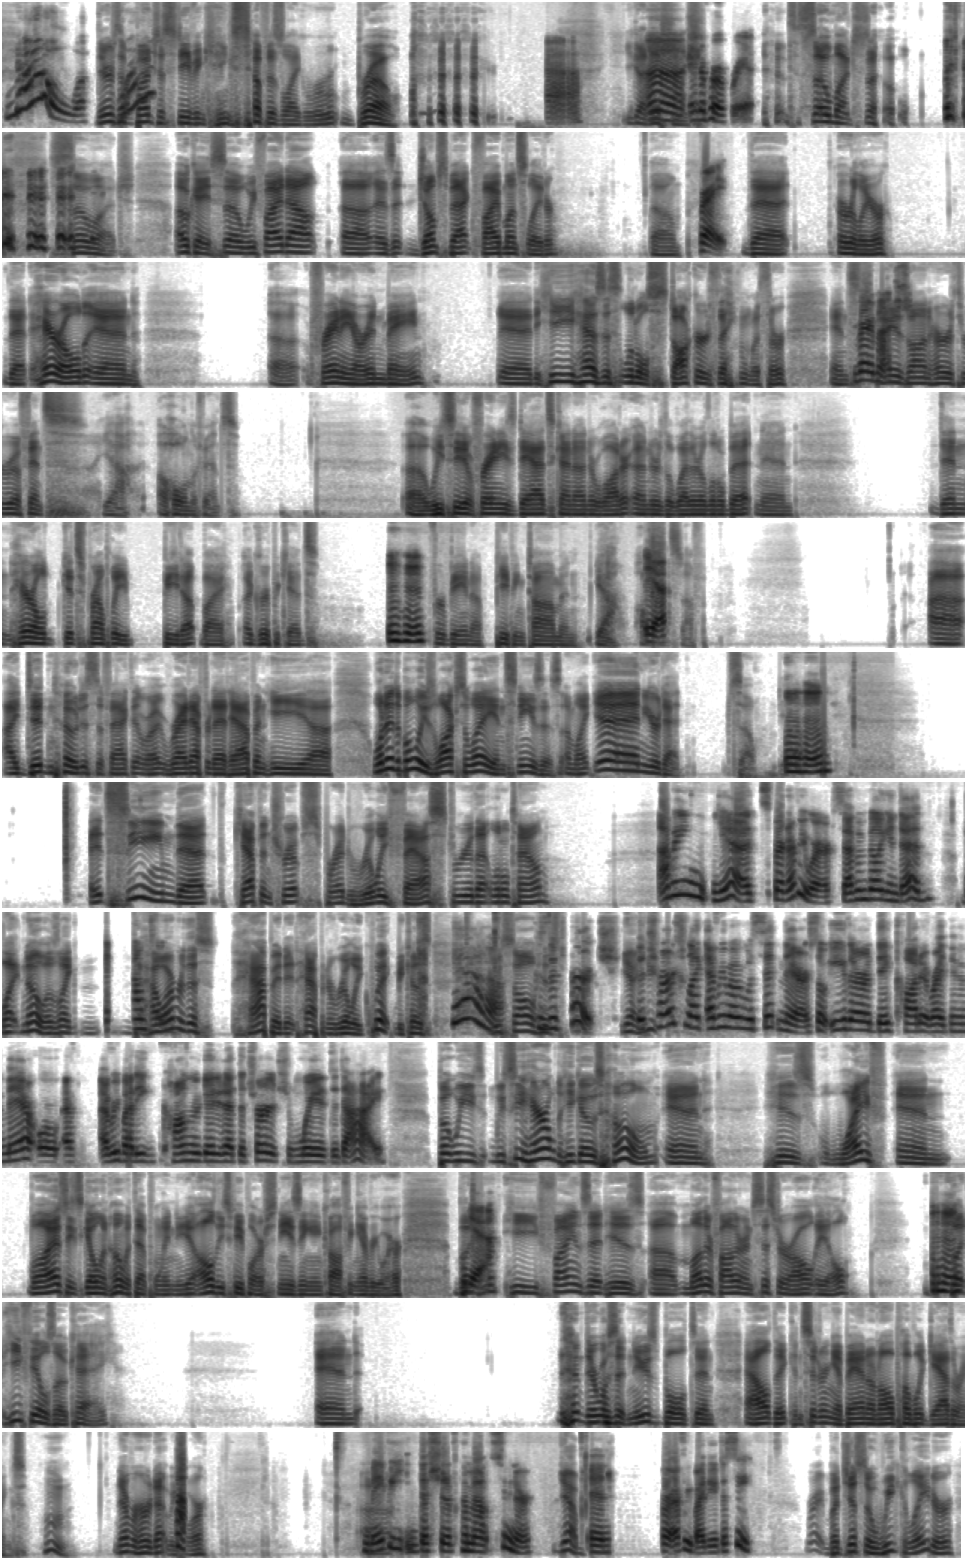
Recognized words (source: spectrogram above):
No!" there's a bunch of Stephen King stuff. Is like, bro, Uh, you got uh, issues. inappropriate. so much so, so much. Okay, so we find out uh, as it jumps back five months later um, right. that earlier that Harold and uh, Franny are in Maine, and he has this little stalker thing with her, and Very much. spies on her through a fence. Yeah, a hole in the fence. Uh, we see that Franny's dad's kind of underwater, under the weather a little bit, and then, then Harold gets promptly beat up by a group of kids Mm-hmm. for being a peeping tom and yeah, all Yeah. that stuff. Uh, I did notice the fact that right, right after that happened, he uh, one of the bullies walks away and sneezes. I'm like, yeah, and you're dead. So yeah. Mm-hmm. it seemed that Captain Trips spread really fast through that little town. I mean, yeah, it spread everywhere. Seven billion dead. Like, no, it was like, Counting. however this happened, it happened really quick because Yeah. we saw Because his. the church, Yeah, the he- church, like everybody was sitting there. So either they caught it right then and there, or everybody congregated at the church and waited to die. but we we see Harold. He goes home, and his wife and well, as he's going home at that point, he, all these people are sneezing and coughing everywhere. But Yeah. he finds that his uh, mother, father, and sister are all ill, Mhm. but he feels okay. And there was a news bulletin out that considering a ban on all public gatherings. Hmm, never heard that before. Uh, Maybe this should have come out sooner yeah, And for everybody to see. Right, but just a week later,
